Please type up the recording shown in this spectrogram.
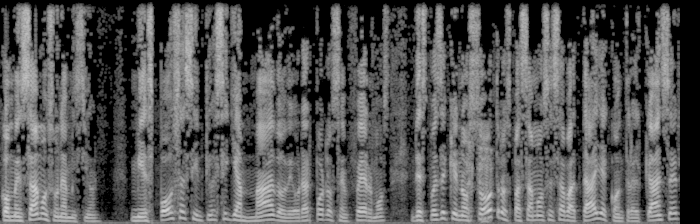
comenzamos una misión. Mi esposa sintió ese llamado de orar por los enfermos después de que nosotros pasamos esa batalla contra el cáncer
